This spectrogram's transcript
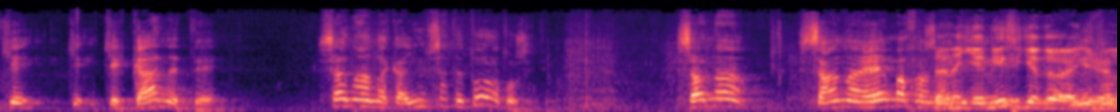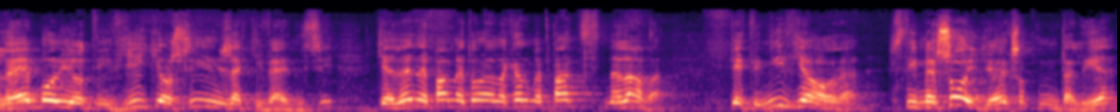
και, και, και κάνετε σαν να ανακαλύψατε τώρα το ζήτημα. Σαν να, σαν να έμαθαν. Σαν να οι- γεννήθηκε τώρα, οι κύριε δουλέμποροι ότι βγήκε ο ΣΥΡΙΖΑ κυβέρνηση και λένε πάμε τώρα να κάνουμε πάτη στην Ελλάδα. Και την ίδια ώρα στη Μεσόγειο, έξω από την Ιταλία,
